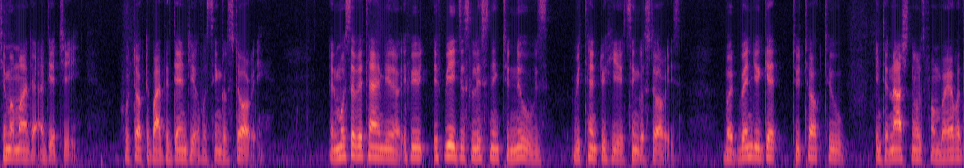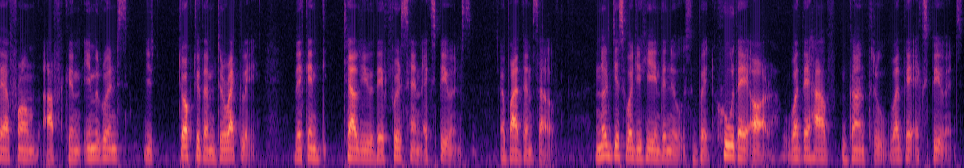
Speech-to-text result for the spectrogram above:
Chimamanda Adichie, who talked about the danger of a single story. And most of the time, you know, if, you, if we're just listening to news, we tend to hear single stories. But when you get to talk to internationals from wherever they're from, African immigrants, you talk to them directly. They can tell you their first-hand experience about themselves. Not just what you hear in the news, but who they are, what they have gone through, what they experience.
